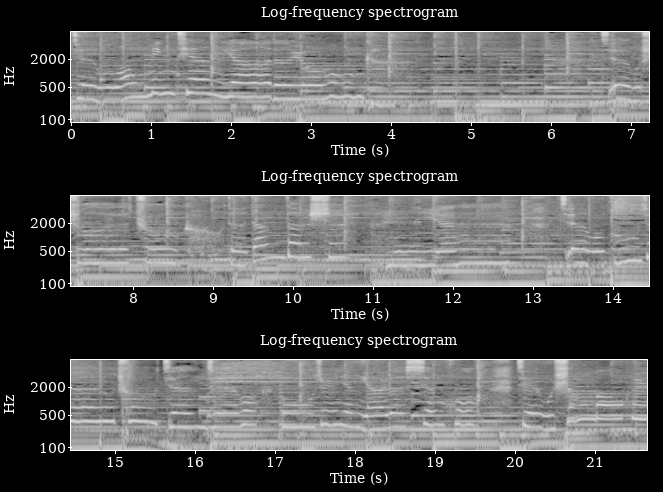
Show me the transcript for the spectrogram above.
借我亡命天涯的勇敢，借我说得出口的淡淡誓言，借我不觉如初见，借我不惧碾压的鲜活，借我生猛与。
